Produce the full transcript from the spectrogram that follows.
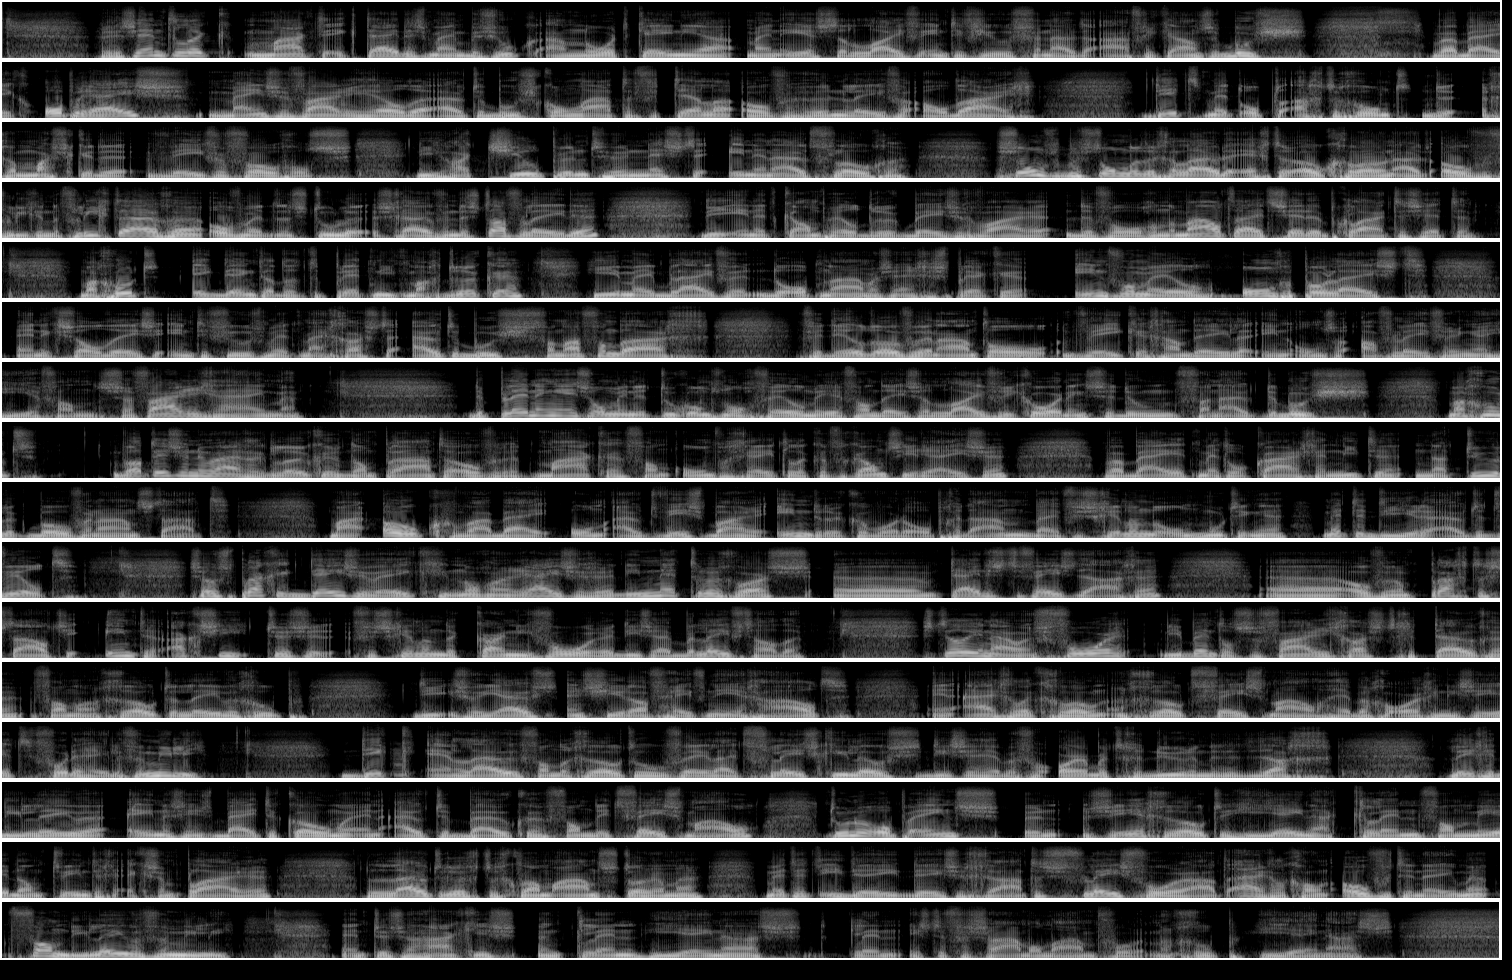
Recentelijk maakte ik tijdens mijn bezoek aan Noord-Kenia mijn eerste live interviews vanuit de Afrikaanse bush. Waarbij ik op reis mijn safarihelden uit de bush kon laten vertellen over hun leven al daar. Dit met op de achtergrond de gemaskerde wevervogels, die hartchielpunt hun nesten in en uitvlogen. Soms bestonden de geluiden echter ook gewoon uit overvliegende vliegtuigen of met een stoelen schuivende stafleden, die in het kamp heel druk bezig waren de volgende maaltijd setup klaar te zetten. Maar goed, ik denk dat het de pret niet mag drukken. Hiermee blijven de opnames en gesprekken informeel, ongepolijst. En ik zal deze interviews met mijn gasten uit de bush vanaf vandaag, verdeeld over een aantal weken, gaan delen in onze afleveringen hier van Safari Geheimen. De planning is om in de toekomst nog veel meer van deze live recordings te doen vanuit de bush. Maar goed, wat is er nu eigenlijk leuker dan praten over het maken van onvergetelijke vakantiereizen, waarbij het met elkaar genieten natuurlijk bovenaan staat. Maar ook waarbij onuitwisbare indrukken worden opgedaan bij verschillende ontmoetingen met de dieren uit het wild. Zo sprak ik deze week nog een reiziger die net terug was eh, tijdens de feestdagen eh, over een prachtig staaltje interactie tussen verschillende carnivoren die zij beleefd hadden. Stel je nou eens voor, je bent als safari-gast getuige van een een grote levengroep die zojuist een giraf heeft neergehaald en eigenlijk gewoon een groot feestmaal hebben georganiseerd voor de hele familie. Dik en lui van de grote hoeveelheid vleeskilo's die ze hebben verorberd gedurende de dag, liggen die leeuwen enigszins bij te komen en uit te buiken van dit feestmaal, toen er opeens een zeer grote hyena-clan van meer dan 20 exemplaren luidruchtig kwam aanstormen met het idee deze gratis vleesvoorraad eigenlijk gewoon over te nemen van die leeuwenfamilie. En tussen haakjes een clan hyena's. De clan is de verzamelnaam voor een groep hyena's.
